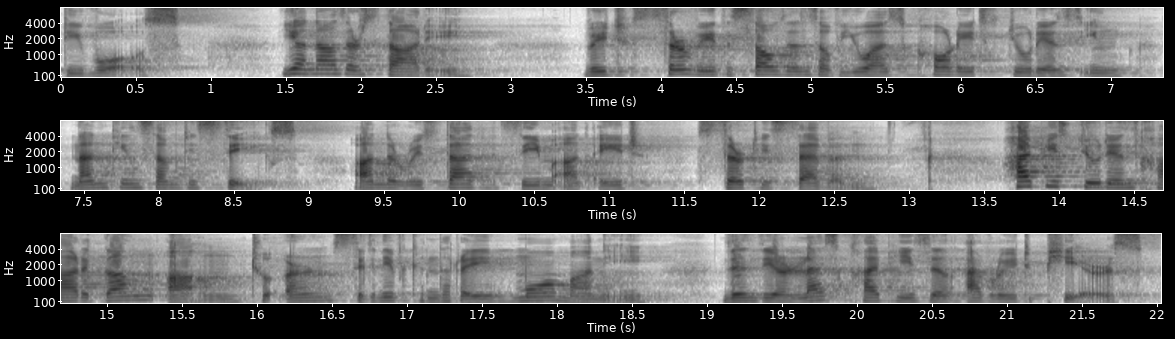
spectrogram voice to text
divorce. In another study, which surveyed thousands of US college students in 1976 and restudied them at age 37, happy students had gone on to earn significantly more money than their less happy than average peers.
